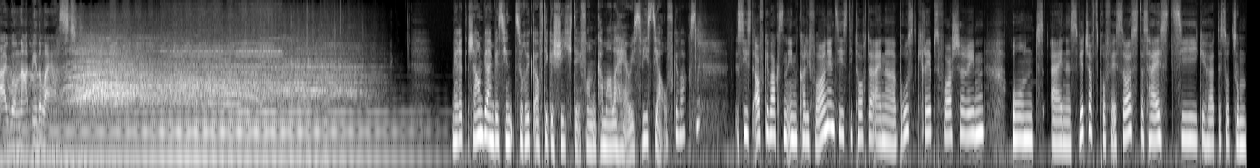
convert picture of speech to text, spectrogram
I will not be the last. Merit, schauen wir ein bisschen zurück auf die Geschichte von Kamala Harris. Wie ist sie aufgewachsen? Sie ist aufgewachsen in Kalifornien. Sie ist die Tochter einer Brustkrebsforscherin und eines Wirtschaftsprofessors. Das heißt, sie gehörte so zum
